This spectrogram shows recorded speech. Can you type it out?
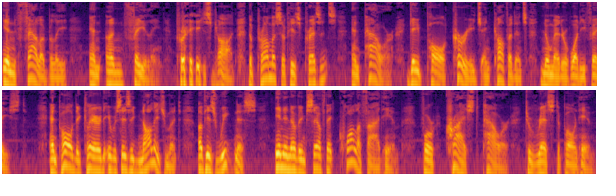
infallibly and unfailing. Praise God. The promise of His presence and power gave Paul courage and confidence no matter what he faced. And Paul declared it was his acknowledgement of his weakness in and of himself that qualified him for Christ's power to rest upon him.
